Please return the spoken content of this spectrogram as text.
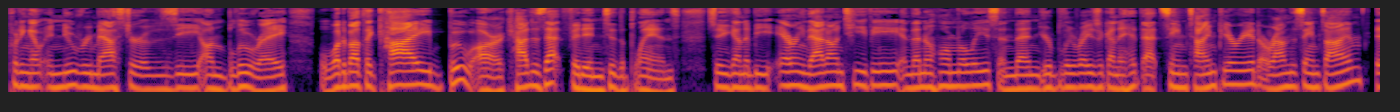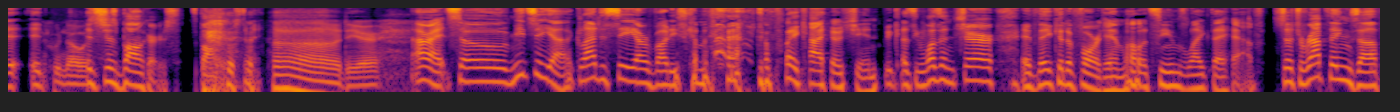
putting out a new remaster of Z on Blu-ray. Well, what about the Kai Boo arc? How does that fit into the plans? So you're going to be airing that on TV and then a home release, and then your Blu-rays are going to hit that same time period around the same time. It, it who knows? it's just bonkers. It's bonkers to me. oh dear. All right, so Mitsuya, glad to see our buddies coming back to play Kaioshin because he wasn't sure if they could afford him. Well, it seems like they have. So to wrap things up,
